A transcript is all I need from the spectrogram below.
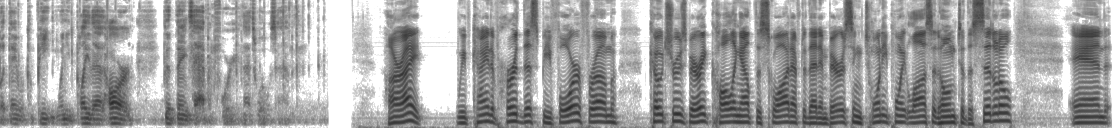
but they were competing. When you play that hard, good things happen for you. That's what was happening. All right. We've kind of heard this before from Coach Shrewsberry calling out the squad after that embarrassing 20 point loss at home to the Citadel. And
